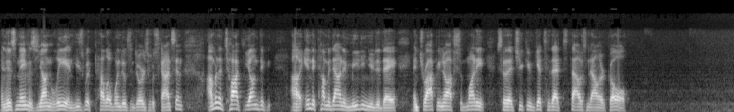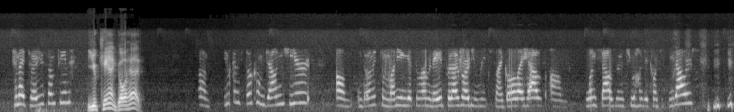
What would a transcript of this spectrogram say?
and his name is Young Lee, and he's with Pella Windows and Doors, Wisconsin. I'm going to talk Young to, uh, into coming down and meeting you today and dropping off some money so that you can get to that $1,000 goal. Can I tell you something? You can. Go ahead. Um, you can still come down here um, and donate some money and get some lemonade, but I've already reached my goal. I have um, $1,223.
